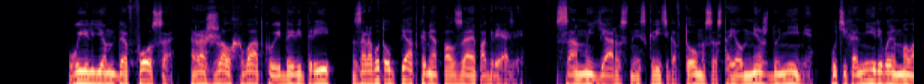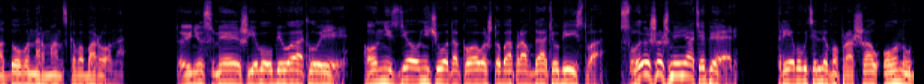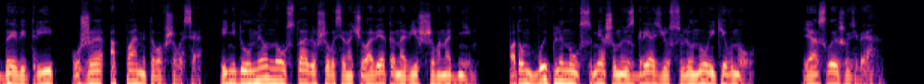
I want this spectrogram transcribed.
Уильям де Фосса разжал хватку, и Давитри заработал пятками, отползая по грязи. Самый яростный из критиков Томаса стоял между ними, утихомиривая молодого нормандского барона. «Ты не смеешь его убивать, Луи! Он не сделал ничего такого, чтобы оправдать убийство! Слышишь меня теперь?» Требовательно вопрошал он у Дэви-3, уже опамятовавшегося и недоуменно уставившегося на человека, нависшего над ним. Потом выплюнул смешанную с грязью слюну и кивнул. «Я слышу тебя.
